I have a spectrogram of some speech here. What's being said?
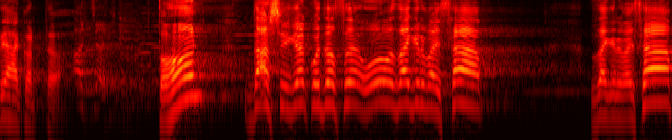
দেখা করতে। আচ্ছা আচ্ছা। তখন দাসি গিয়া কইতাছে ও জাগির ভাই সাপ জাগির ভাই সাপ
